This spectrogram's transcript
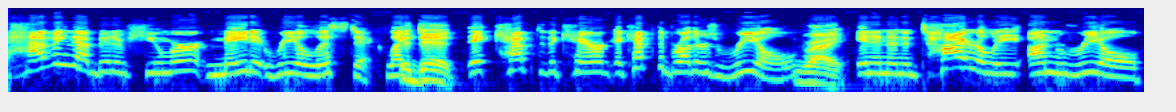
having that bit of humor made it realistic. Like it did. it kept the character, it kept the brothers real Right, in an entirely unreal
